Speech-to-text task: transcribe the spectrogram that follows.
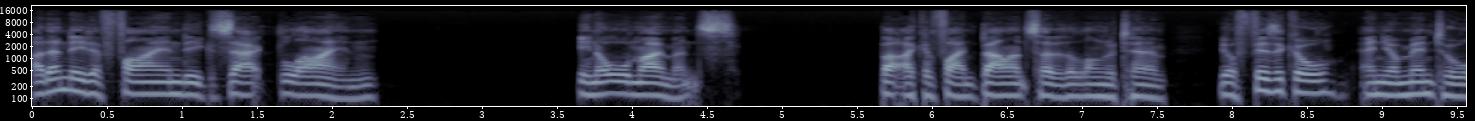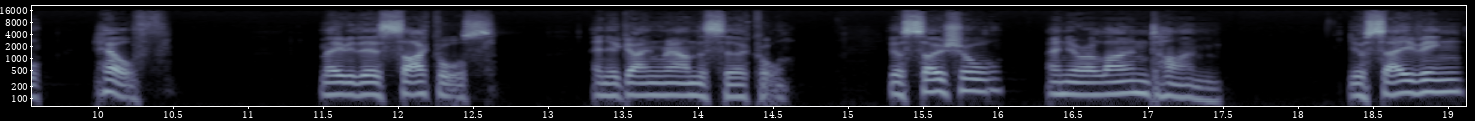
I don't need to find the exact line in all moments, but I can find balance over the longer term. Your physical and your mental health. Maybe there's cycles and you're going round the circle. Your social and your alone time. Your saving,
